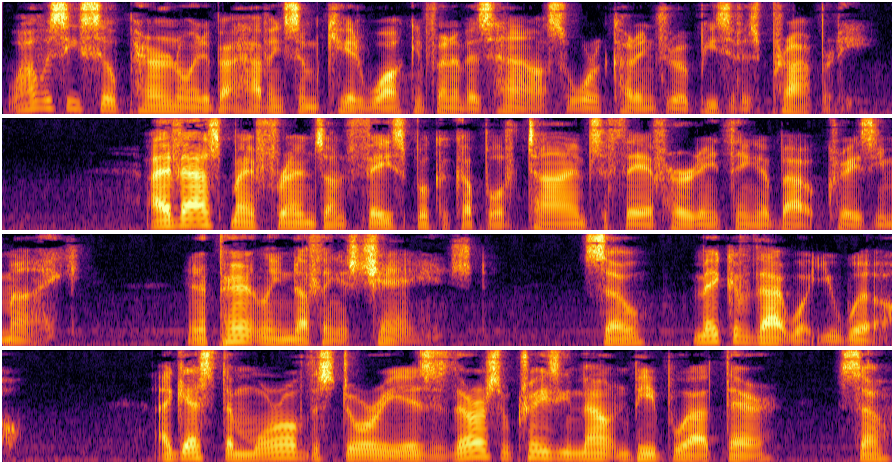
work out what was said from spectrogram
Why was he so paranoid about having some kid walk in front of his house or cutting through a piece of his property? I've asked my friends on Facebook a couple of times if they have heard anything about Crazy Mike, and apparently nothing has changed. So, make of that what you will. I guess the moral of the story is, is there are some crazy mountain people out there, so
